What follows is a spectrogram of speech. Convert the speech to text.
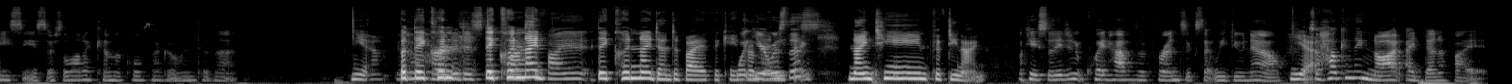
feces. There's a lot of chemicals that go into that. Yeah, You know but they couldn't. They couldn't. I- it? They couldn't identify if it came from anything. What from year was this? 1959. Okay, so they didn't quite have the forensics that we do now. Yeah. So how can they not identify it?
